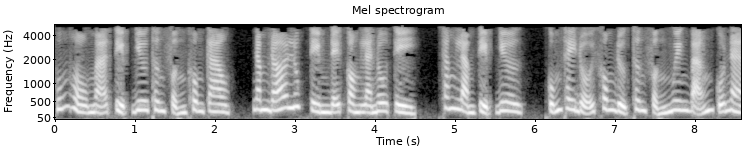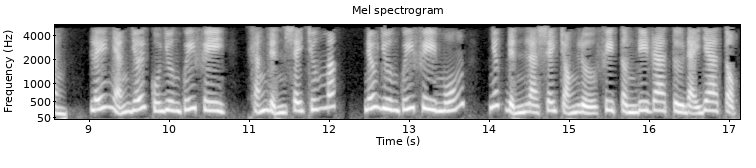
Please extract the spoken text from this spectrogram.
huống hồ mã tiệp dư thân phận không cao, năm đó lúc tìm để còn là nô tỳ, thăng làm tiệp dư, cũng thay đổi không được thân phận nguyên bản của nàng, lấy nhãn giới của Dương Quý Phi, khẳng định sẽ chướng mắt, nếu Dương Quý Phi muốn, nhất định là sẽ chọn lựa Phi Tần đi ra từ đại gia tộc,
